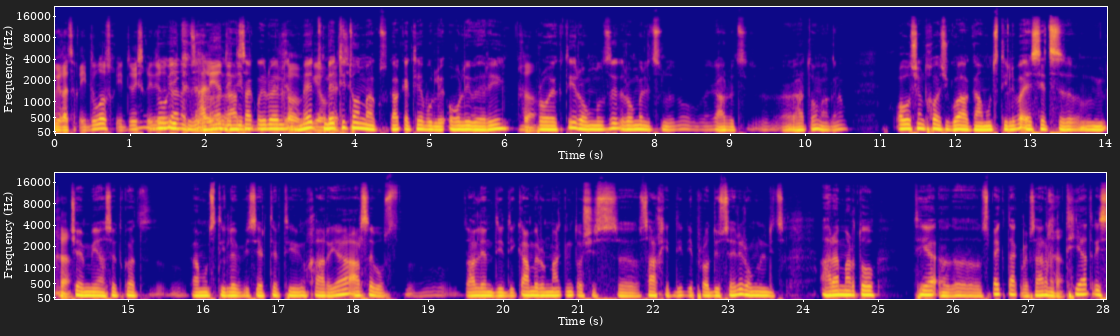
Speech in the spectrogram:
ვიღაცა ყიდულობს, ყიდვის ყიდული და ძალიან დიდი ასაკვირველი. მე მე თვითონ მაქვს გაკეთებული ოლივერი პროექტი, რომელზე რომელიც ნუ არ ვიცი რატო, მაგრამ ყოველ შემთხვევაში გვაქვს გამოცდილება, ესეც ჩემი ასე ვთქვათ გამოცდილების ერთ-ერთი მხარეა, არსებობს ძალიან დიდი კამერონ მაკინტოშის სახით დიდი პროდიუსერი, რომელიც არა მარტო სპექტაკლებს, არამედ თეატრის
